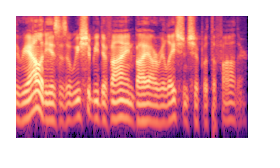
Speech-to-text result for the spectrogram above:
The reality is, is that we should be defined by our relationship with the Father.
